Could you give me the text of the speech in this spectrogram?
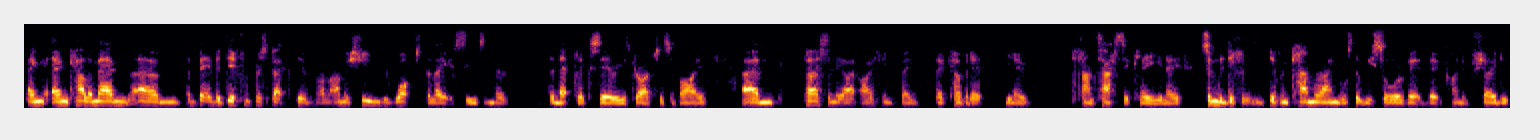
And, and Callum M, um, a bit of a different perspective. I'm, I'm, assuming you've watched the latest season of the Netflix series Drive to Survive. Um, personally, I, I think they, they covered it, you know, fantastically. You know, some of the different different camera angles that we saw of it that kind of showed it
